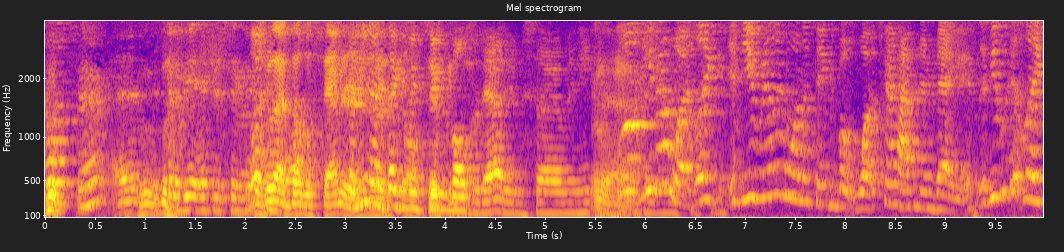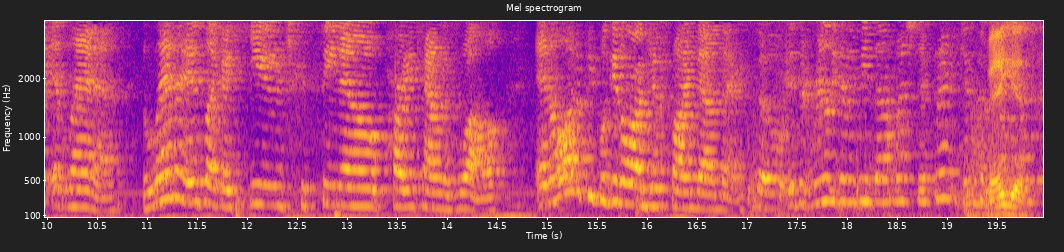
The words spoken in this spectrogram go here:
no, that's fair. It's going to be an interesting. That's where that double standard. But he knows they can win Super. Bowls without him, so I mean, he can. Yeah. Well, you know what? Like, if you really want to think about what's going to happen in Vegas, if you look at like Atlanta, Atlanta is like a huge casino party town as well, and a lot of people get along just fine down there. So, is it really going to be that much different? Just It's to be on the Vegas.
